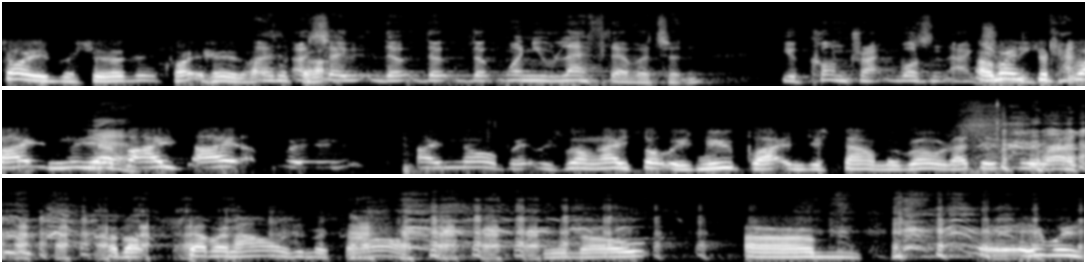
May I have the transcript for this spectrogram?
Sorry, Richard, I didn't quite hear that. I, I that? say that, that, that when you left Everton, your contract wasn't actually. I actually. went to can- Brighton. Yeah, but I, I, I know, but it was wrong. I thought it was New Brighton just down the road. I didn't realise it was about seven hours in the car. You know, um, it was.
